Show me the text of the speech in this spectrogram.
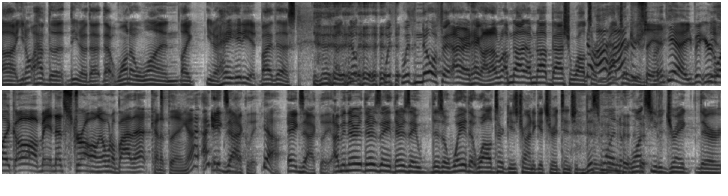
Uh, you don't have the you know that that 101 like you know hey idiot buy this uh, no, with with no offense all right hang on I'm, I'm not I'm not bashing wild turkey I, wild I turkey understand. Yeah, but you're Yeah. like, oh man, that's strong. I want to buy that kind of thing. I, I get that. Exactly. Yeah. Exactly. I mean, there, there's a there's a there's a way that Wild Turkey is trying to get your attention. This one wants you to drink their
